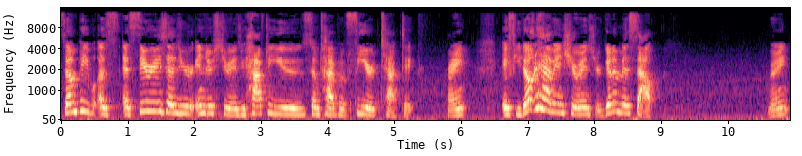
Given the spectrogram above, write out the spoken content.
some people as as serious as your industry is you have to use some type of fear tactic right if you don't have insurance you're gonna miss out right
